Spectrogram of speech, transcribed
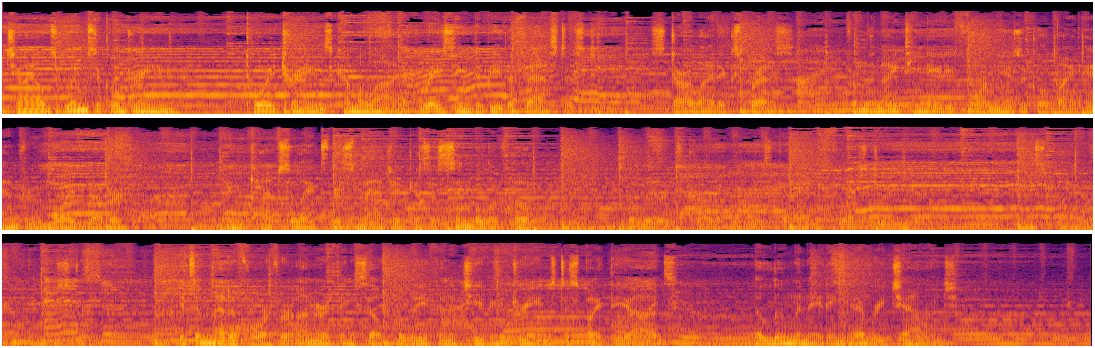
a child's whimsical dream, toy trains come alive, racing to be the fastest. Starlight Express, from the 1984 musical by Andrew Lloyd Webber, encapsulates this magic as a symbol of hope. The lyrics call upon this guiding force to inspire. inspiring inner strength. It's a metaphor for unearthing self-belief and achieving dreams despite the odds, illuminating every challenge.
